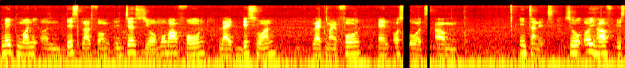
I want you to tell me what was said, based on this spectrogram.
make money on this platform is just your mobile phone like this one like my phone and also what um internet. So all you have is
